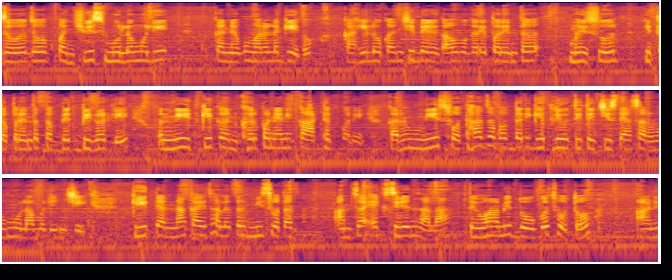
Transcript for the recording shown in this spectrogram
जवळजवळ पंचवीस मुलं मुली कन्याकुमारीला गेलो. काही लोकांची बेळगाव वगैरेपर्यंत म्हैसूर इथंपर्यंत तब्येत बिघडली. पण मी इतकी कणखरपणे आणि काटकपणे कारण मी स्वतः जबाबदारी घेतली होती त्याची त्या सर्व मुलामुलींची की त्यांना काय झालं तर मी स्वतः आमचा ॲक्सिडेंट झाला तेव्हा आम्ही दोघंच होतो. आणि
